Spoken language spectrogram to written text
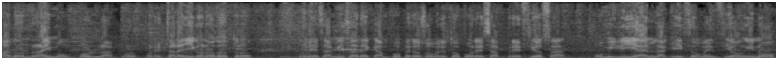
a don Raymond por, la, por, estar allí con nosotros en esa misa de campo, pero sobre todo por esa preciosa homilía en la que hizo mención y nos,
